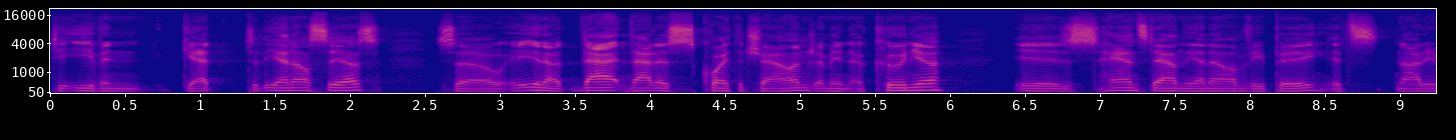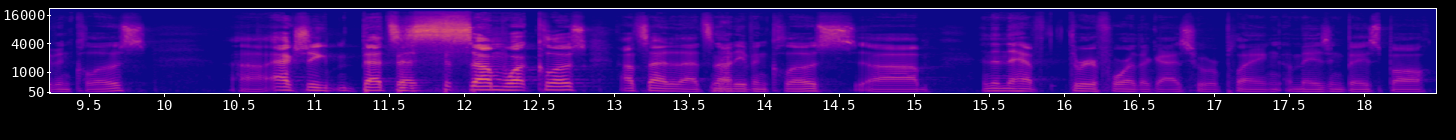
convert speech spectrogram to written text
to even get to the NLCS. So you know that that is quite the challenge. I mean, Acuna is hands down the NL MVP. It's not even close. Uh, actually, Betts is somewhat close. Outside of that, it's not even close. Um, and then they have three or four other guys who are playing amazing baseball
